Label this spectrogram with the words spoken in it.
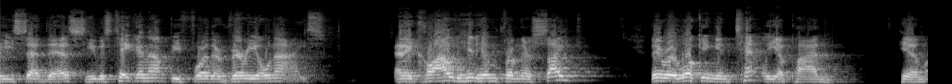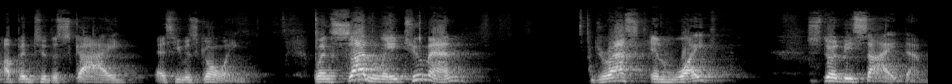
he said this, he was taken up before their very own eyes, and a cloud hid him from their sight. They were looking intently upon him up into the sky as he was going. When suddenly two men dressed in white, stood beside them.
